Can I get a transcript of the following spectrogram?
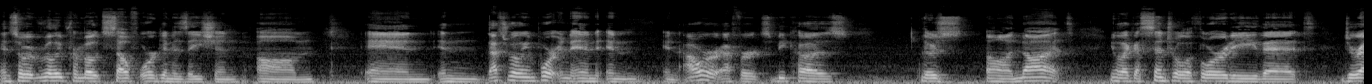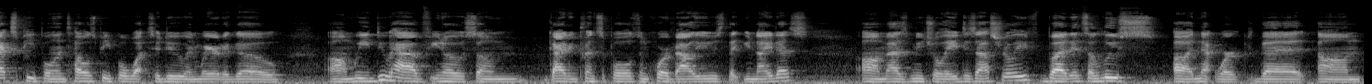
and so it really promotes self organization um, and and that's really important in in in our efforts because there's uh, not you know like a central authority that directs people and tells people what to do and where to go. Um, we do have you know some guiding principles and core values that unite us um, as mutual aid disaster relief, but it's a loose uh, network that um,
